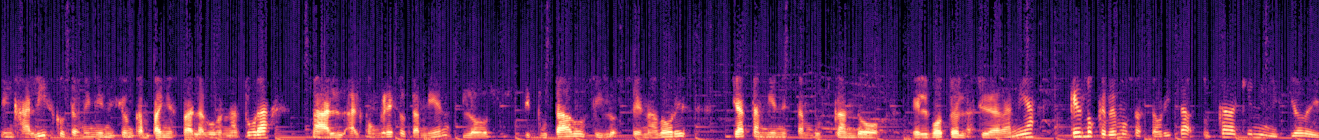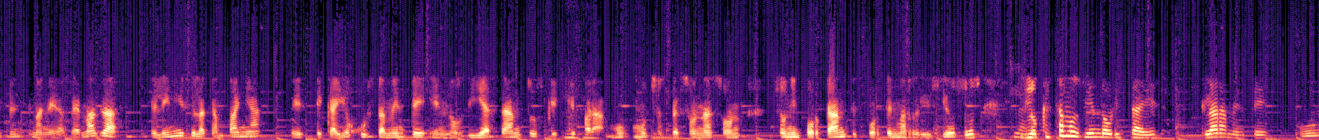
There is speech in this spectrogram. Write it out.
en, Jalisco también iniciaron campañas para la gobernatura, al, al Congreso también, los diputados y los senadores ya también están buscando el voto de la ciudadanía. ¿Qué es lo que vemos hasta ahorita? Pues cada quien inició de diferentes maneras. Además, la, el inicio de la campaña este, cayó justamente en los días santos, que, que para muchas personas son, son importantes por temas religiosos. Y lo que estamos viendo ahorita es claramente un,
